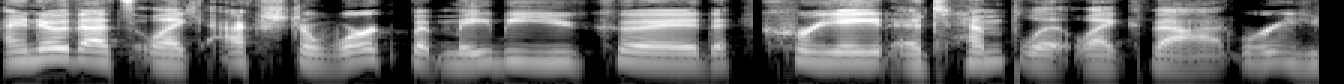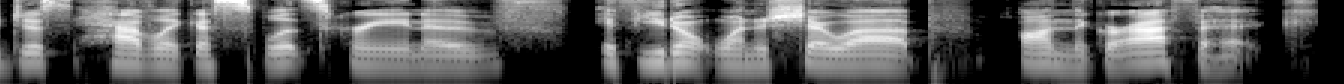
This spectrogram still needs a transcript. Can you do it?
I know that's like extra work, but maybe you could create a template like that where you just have like a split screen of if you don't want to show up on the graphic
